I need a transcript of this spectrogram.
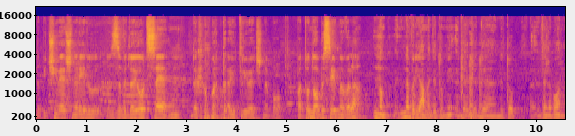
da bi čim več naredil, zavedajoč se, mm. da ga morda jutri več ne bo. Pa to dobesedno velja. No, ne verjamem, da, da, da, da, da, da to da ne bom,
